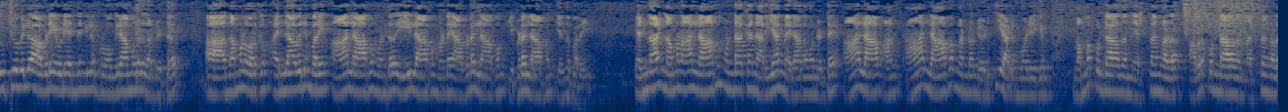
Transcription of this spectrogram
യൂട്യൂബിലോ അവിടെ ഇവിടെ എന്തെങ്കിലും പ്രോഗ്രാമുകൾ കണ്ടിട്ട് നമ്മൾ ഓർക്കും എല്ലാവരും പറയും ആ ലാഭമുണ്ട് ഈ ലാഭമുണ്ട് അവിടെ ലാഭം ഇവിടെ ലാഭം എന്ന് പറയും. എന്നാൽ നമ്മൾ ആ ലാഭം ഉണ്ടാക്കാൻ അറിയാൻ വരാതെ കൊണ്ടിട്ട് ആ ലാഭം ആ ലാഭം കണ്ടുകൊണ്ട് എടുത്തിയാടുമ്പോഴേക്കും നമുക്കുണ്ടാകുന്ന നഷ്ടങ്ങൾ അവർക്കുണ്ടാകുന്ന നഷ്ടങ്ങൾ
